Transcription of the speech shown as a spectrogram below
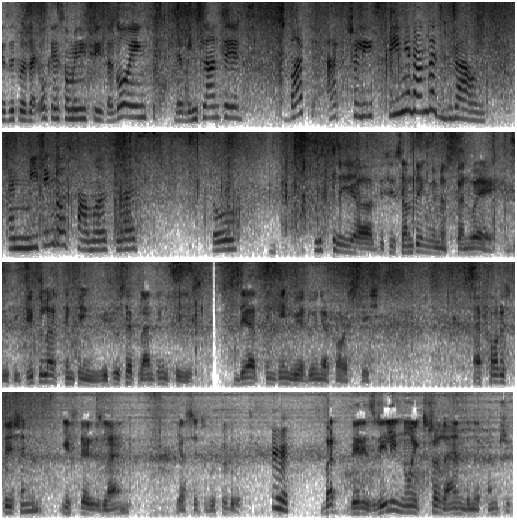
because it was like, okay, so many trees are going, they're being planted, but actually seeing it on the ground and meeting those farmers was so. See, uh, this is something we must convey. People are thinking, if you say planting trees, they are thinking we are doing afforestation. Afforestation, if there is land, yes, it's good to do it. But there is really no extra land in the country.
